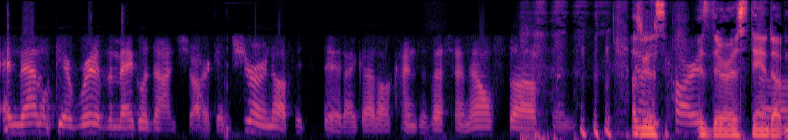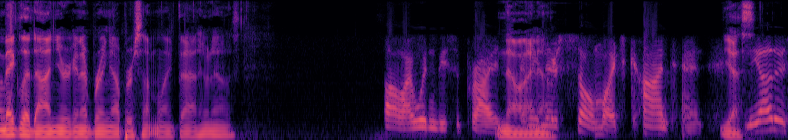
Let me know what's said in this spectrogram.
and that'll get rid of the megalodon shark. And sure enough, it did. I got all kinds of SNL stuff. And I was going to say, is there a stand-up megalodon you're going to bring up or something like that? Who knows? oh, I wouldn't be surprised. No, I I mean, know. there's so much content. Yes. The other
